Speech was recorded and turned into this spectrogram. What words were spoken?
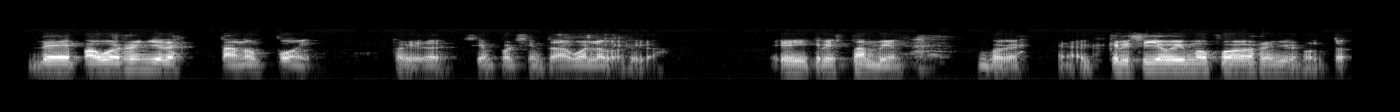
de Power Rangers están on point. Estoy de 100% de acuerdo contigo. Y Chris también, porque Chris y yo vimos Power Rangers juntos.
